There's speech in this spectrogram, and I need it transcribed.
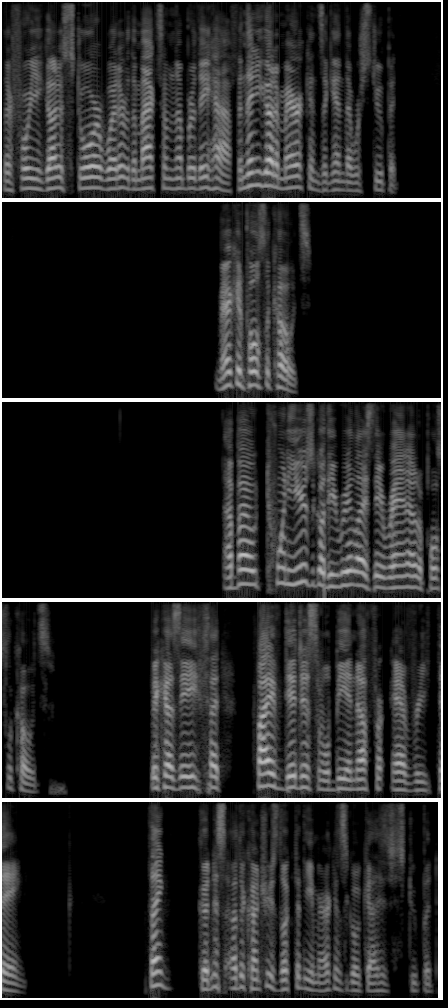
Therefore, you got to store whatever the maximum number they have. And then you got Americans again that were stupid. American postal codes. About 20 years ago, they realized they ran out of postal codes because they said five digits will be enough for everything. Thank goodness other countries looked at the Americans and go, guys, it's stupid.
